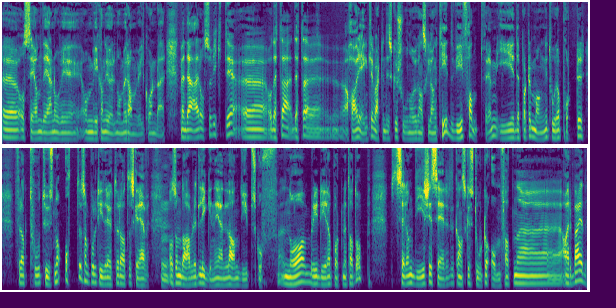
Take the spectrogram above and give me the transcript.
uh, og se om, det er noe vi, om vi kan gjøre noe med rammevilkårene der. Men det er også viktig, og dette, dette har egentlig vært en diskusjon over ganske lang tid. Vi fant frem i departementet to rapporter fra 2008 som Politidirektoratet skrev, mm. og som da har blitt liggende i en eller annen dyp skuff. Nå blir de rapportene tatt opp. Selv om de skisserer et ganske stort og omfattende arbeid,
